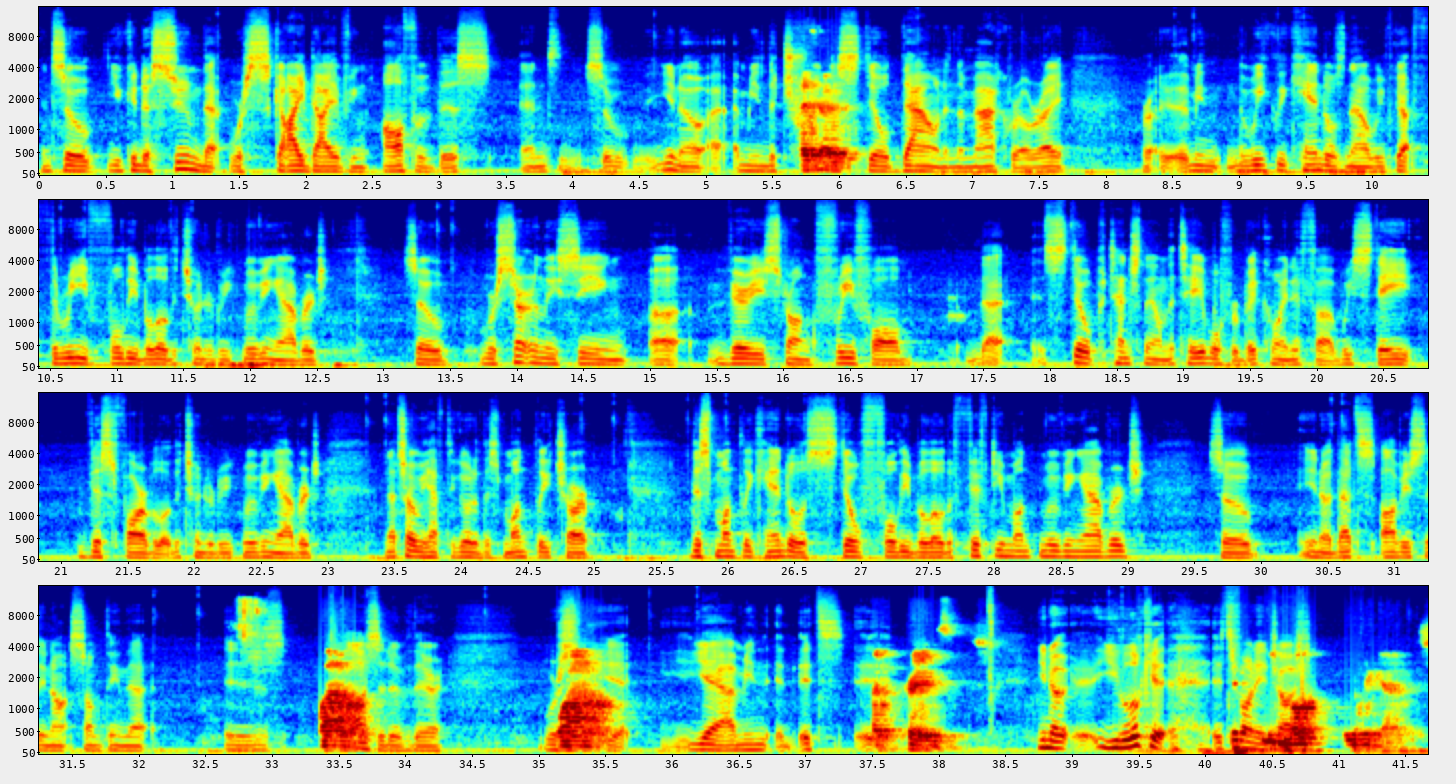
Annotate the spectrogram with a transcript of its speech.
And so you could assume that we're skydiving off of this. And so, you know, I mean, the trend is still down in the macro, right? I mean, the weekly candles now, we've got three fully below the 200 week moving average. So we're certainly seeing a very strong free fall that is still potentially on the table for Bitcoin if uh, we stay this far below the 200 week moving average. And that's why we have to go to this monthly chart. This monthly candle is still fully below the 50 month moving average. So, you know, that's obviously not something that is wow. positive there. We're wow. yeah, yeah, I mean, it, it's it, that's crazy. You know, you look at it's funny, Josh.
